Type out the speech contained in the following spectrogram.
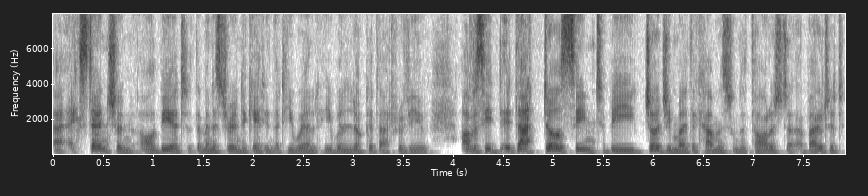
uh, extension, albeit the minister indicating that he will he will look at that review. Obviously, that does seem to be, judging by the comments from the Taoiseach about it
